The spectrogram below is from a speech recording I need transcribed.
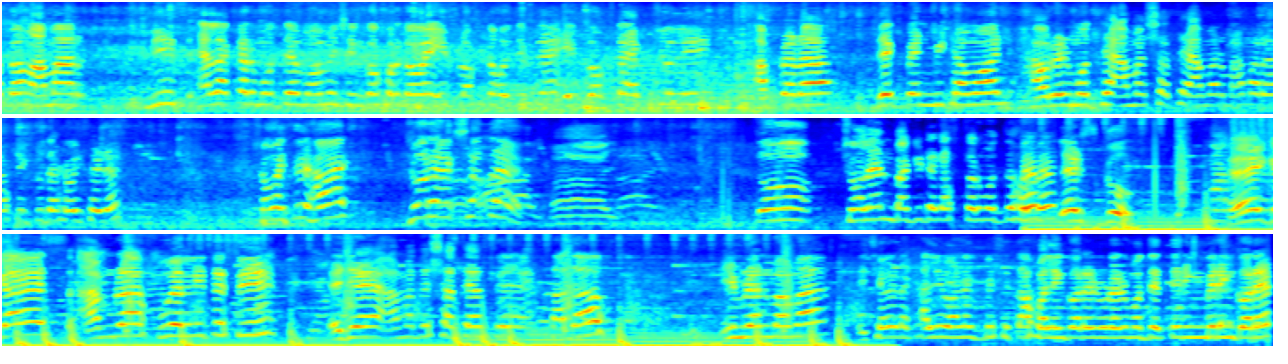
অন্যরকম আমার নিজ এলাকার মধ্যে ময়মনসিংহ গফরগাঁওয়ে এই ব্লগটা হইতেছে। এই ব্লগটা অ্যাকচুয়ালি আপনারা দেখবেন মিঠামন হাওড়ের মধ্যে আমার সাথে আমার মামারা আছে একটু দেখা সাইডে সবাই সে হাই জোরে একসাথে। তো চলেন বাকিটা রাস্তার মধ্যে হবে। লেটস গো এই গাইস আমরা ফুয়েল নিতেছি। এই যে আমাদের সাথে আছে সাদাফ ইমরান মামা। এই ছেলেটা খালি অনেক বেশি তাফালিং করে রোডের মধ্যে তেরিং বেরিং করে।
